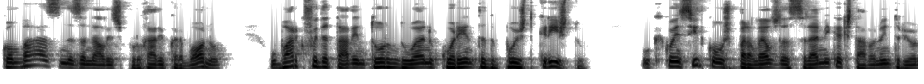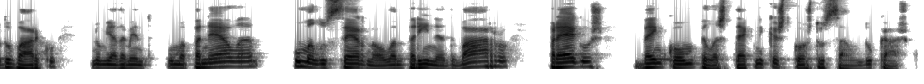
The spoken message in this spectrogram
Com base nas análises por radiocarbono, o barco foi datado em torno do ano 40 depois de Cristo, o que coincide com os paralelos da cerâmica que estava no interior do barco, nomeadamente uma panela, uma lucerna ou lamparina de barro, pregos, bem como pelas técnicas de construção do casco.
